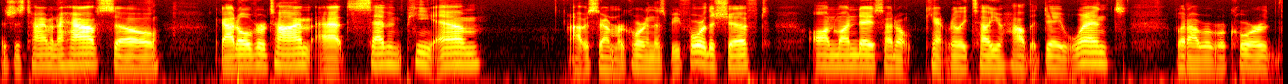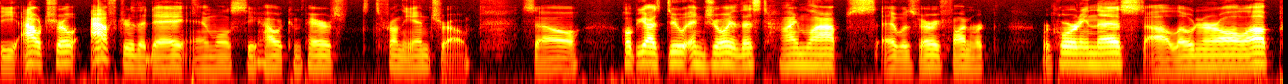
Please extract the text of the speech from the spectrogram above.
It's just time and a half. So I got overtime at 7 p.m. Obviously, I'm recording this before the shift on Monday, so I don't can't really tell you how the day went. But I will record the outro after the day, and we'll see how it compares from the intro. So, hope you guys do enjoy this time lapse. It was very fun rec recording this, uh, loading her all up.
